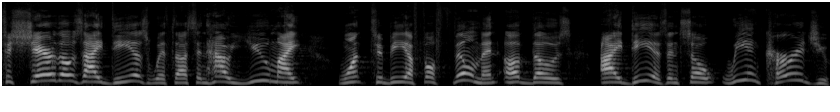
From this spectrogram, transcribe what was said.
to share those ideas with us and how you might want to be a fulfillment of those ideas. And so we encourage you.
